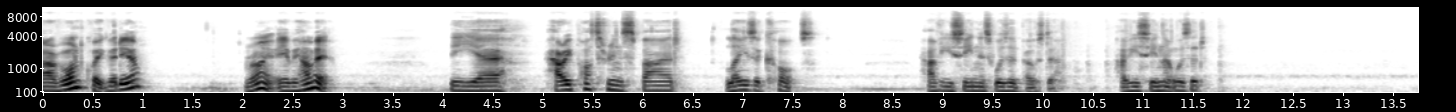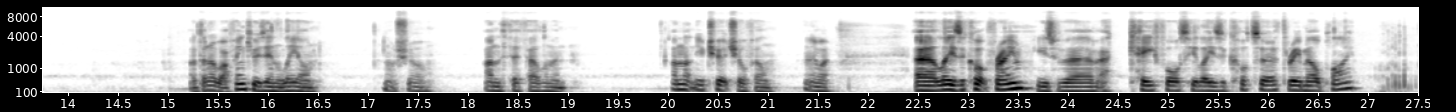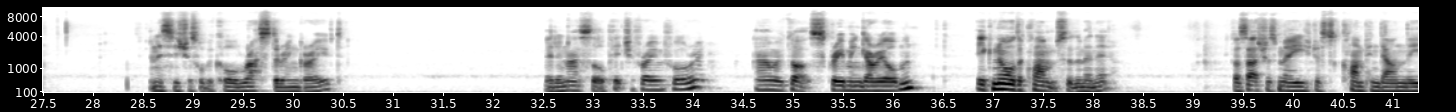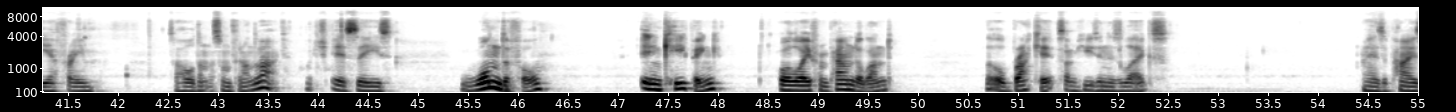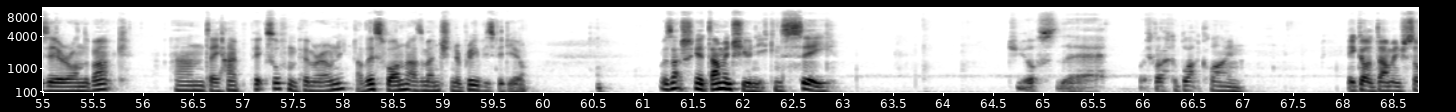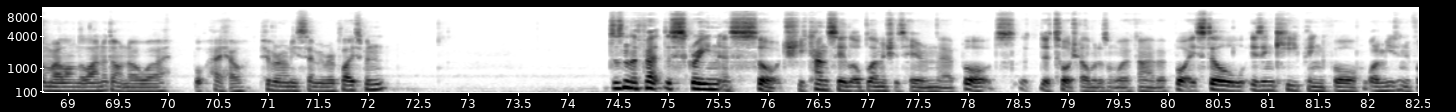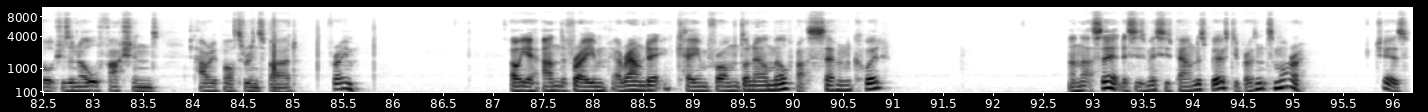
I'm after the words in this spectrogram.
Hi everyone, quick video. Right, here we have it. The uh, Harry Potter inspired laser cut. Have you seen this wizard poster? Have you seen that wizard? I don't know, but I think he was in Leon. Not sure. And The Fifth Element. And that new Churchill film. Anyway. Uh, laser cut frame, used with uh, a K40 laser cutter, 3mm ply and this is just what we call raster engraved. Made a nice little picture frame for it. And we've got Screaming Gary Oldman. Ignore the clamps at the minute, because that's just me just clamping down the uh, frame to hold onto something on the back, which is these wonderful, in keeping, all the way from Pounderland, little brackets I'm using as legs. There's a Pi Zero on the back, and a Hyperpixel from Pimoroni. Now this one, as I mentioned in a previous video, was actually a damage unit. You can see just there, where it's got like a black line. It got damaged somewhere along the line, I don't know why, but hey ho, Pimoroni sent me a replacement. Doesn't affect the screen as such. You can see little blemishes here and there, but the touch element doesn't work either. But it still is in keeping for what I'm using it for, which is an old-fashioned Harry Potter inspired frame. Oh yeah, and the frame around it came from Dunelm Mill, about seven quid. And that's it. This is Mrs. Pounder's birthday present tomorrow. Cheers.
